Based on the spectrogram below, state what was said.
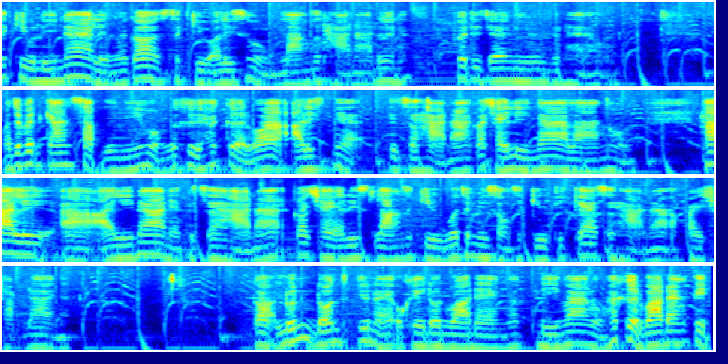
สกิลลีน่าหรือไม่ก็สกิลอลิสผมล้างสถานะด้วยนะ เพื่อที่จะมีปัญหามันจะเป็นการสับอย่างนี้ผมก็คือถ้าเกิดว่าอลิสเนี่ยติดสถานะก็ใช้ลีน่าล้างผม ถ้าอาอารีนาเนี่ยติดสถานะก็ใช้อลิสล้างสกิลก็จะมี 2 สกิลที่แก้สถานะไฟช็อตได้นะ ก็ลุ้นโดนสกิลไหนโอเคโดนวาแดงก็ดีมากเลยถ้าเกิดวาแดงติด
